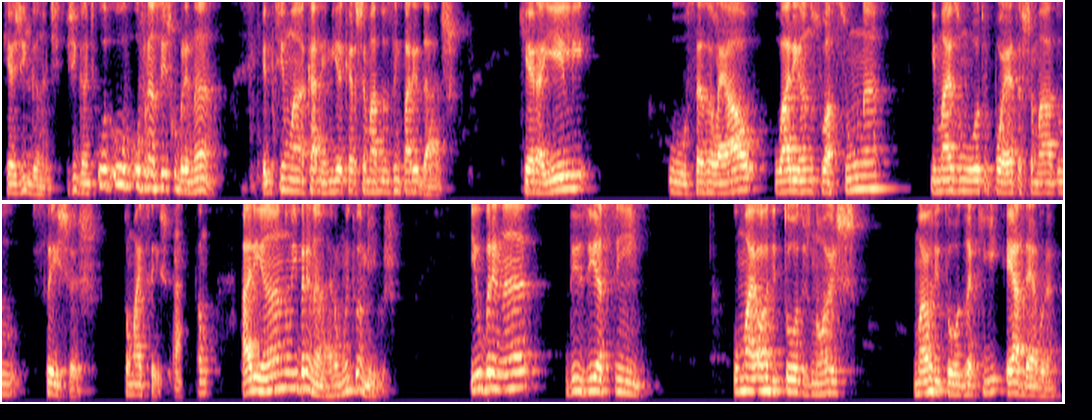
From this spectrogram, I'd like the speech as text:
que é gigante, gigante. O, o, o Francisco Brenan, ele tinha uma academia que era chamada dos Emparedados, que era ele, o César Leal, o Ariano Suassuna e mais um outro poeta chamado Seixas, Tomás Seixas. Ah. Então, Ariano e Brenan eram muito amigos. E o Brenan dizia assim: o maior de todos nós, o maior de todos aqui é a Débora.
